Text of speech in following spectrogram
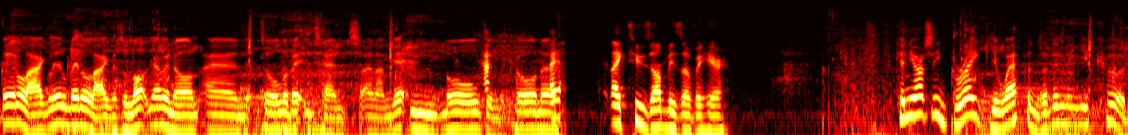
Bit of lag, little bit of lag. There's a lot going on, and it's all a bit intense. And I'm getting mauled in the corner. I- Like two zombies over here. Can you actually break your weapons? I didn't think you could.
